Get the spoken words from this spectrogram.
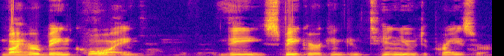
by her being coy, the speaker can continue to praise her.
